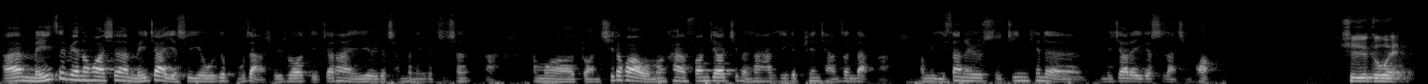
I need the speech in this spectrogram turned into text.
而煤这边的话，现在煤价也是有一个补涨，所以说给焦炭也有一个成本的一个支撑啊。那么短期的话，我们看双焦基本上还是一个偏强震荡啊。那么以上呢就是今天的煤焦的一个市场情况。谢谢各位。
